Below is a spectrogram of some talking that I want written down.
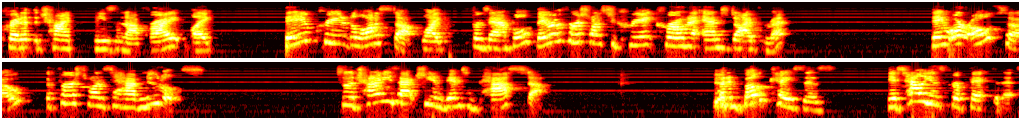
credit the Chinese enough, right? Like, they've created a lot of stuff. Like, for example, they were the first ones to create Corona and die from it. They were also the first ones to have noodles. So the Chinese actually invented pasta. But in both cases, the Italians perfected it.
